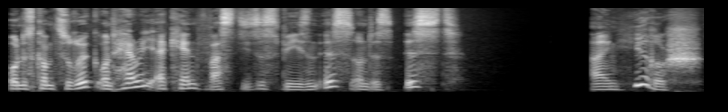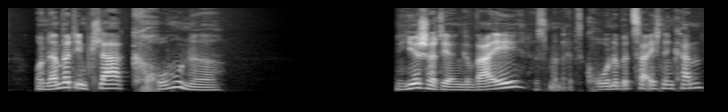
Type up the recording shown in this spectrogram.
Und es kommt zurück und Harry erkennt, was dieses Wesen ist. Und es ist ein Hirsch. Und dann wird ihm klar, Krone. Ein Hirsch hat ja ein Geweih, das man als Krone bezeichnen kann.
